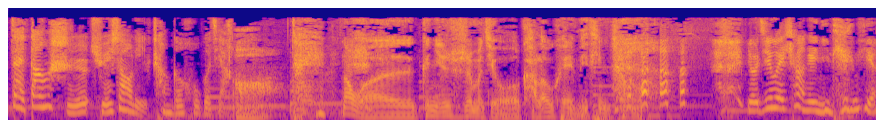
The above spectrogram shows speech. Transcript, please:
在当时学校里唱歌获过奖。哦，对，那我跟您认识这么久，卡拉 OK 也没听你唱过。有机会唱给你听听。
